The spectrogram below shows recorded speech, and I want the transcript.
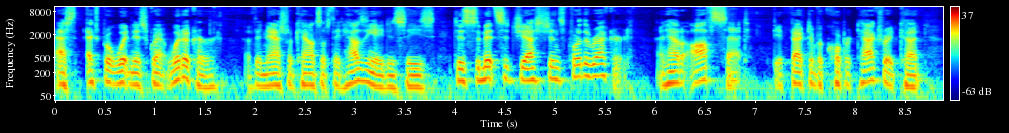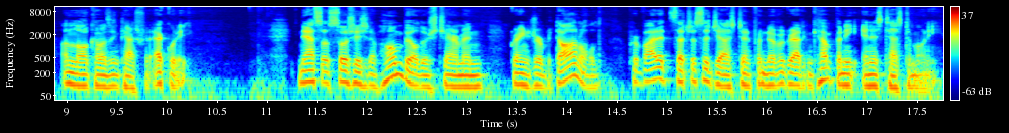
asked expert witness Grant Whitaker of the National Council of State Housing Agencies to submit suggestions for the record on how to offset the effect of a corporate tax rate cut on low income housing tax credit equity. National Association of Home Builders Chairman Granger MacDonald provided such a suggestion for Novogradac and Company in his testimony.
